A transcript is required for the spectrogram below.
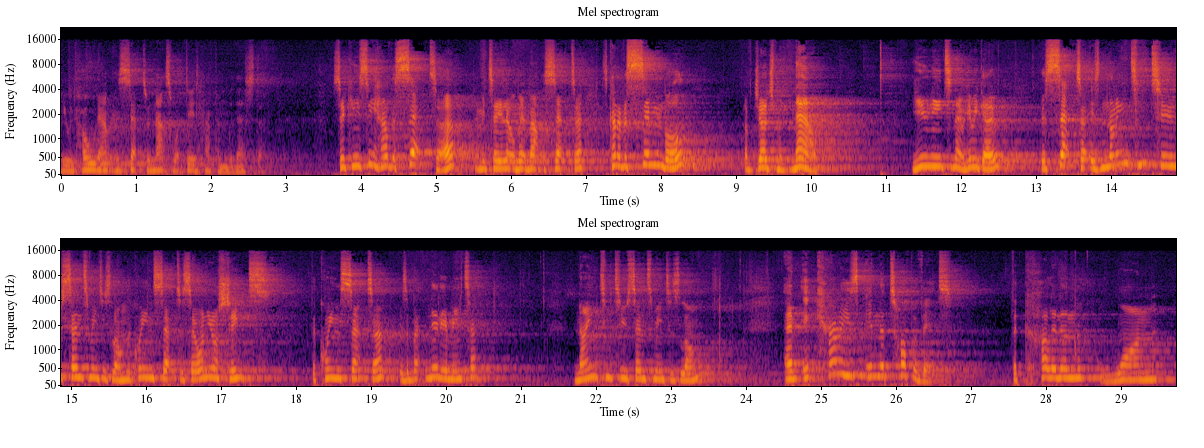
He would hold out his scepter, and that's what did happen with Esther. So, can you see how the scepter, let me tell you a little bit about the scepter, it's kind of a symbol of judgment. Now, you need to know, here we go. The scepter is 92 centimeters long, the Queen's scepter. So, on your sheets, the Queen's scepter is about nearly a meter, 92 centimeters long. And it carries in the top of it the Cullinan 1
